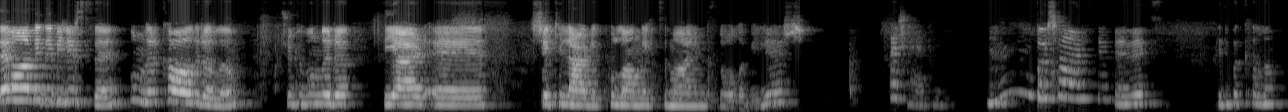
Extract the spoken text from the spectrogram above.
devam edebilirsin. Bunları kaldıralım. Çünkü bunları diğer e, şekillerde kullanma ihtimalimiz de olabilir. Baş harfi. Baş harfi. Evet. Hadi bakalım.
